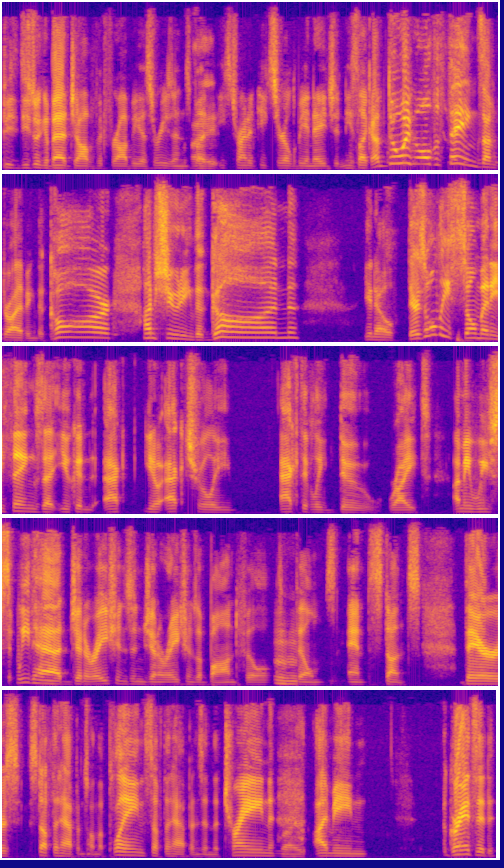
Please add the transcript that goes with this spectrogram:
he's doing a bad job of it for obvious reasons, but Right. he's trying to teach Cyril to be an agent, and he's like, I'm doing all the things. I'm driving the car. I'm shooting the gun. You know, there's only so many things that you can act, you know, actually actively do, right? I mean, we've we've had generations and generations of Bond fil- Mhm. films and stunts. There's stuff that happens on the plane, stuff that happens in the train. Right. I mean, granted,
